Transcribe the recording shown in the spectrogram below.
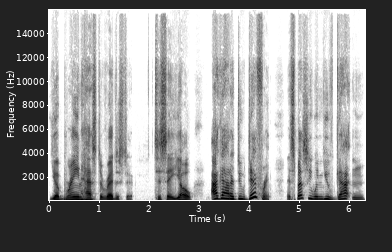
your brain has to register to say, yo, I gotta do different, especially when you've gotten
